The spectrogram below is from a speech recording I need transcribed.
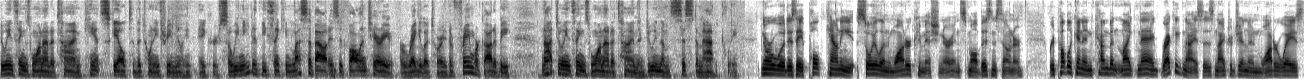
doing things one at a time can't scale to the 23 million acres. So we need to be thinking less about is it voluntary or regulatory. The framework ought to be not doing things one at a time, they're doing them systematically. Norwood is a Polk County Soil and Water Commissioner and small business owner. Republican incumbent Mike Naig recognizes nitrogen in waterways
